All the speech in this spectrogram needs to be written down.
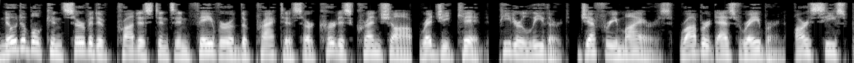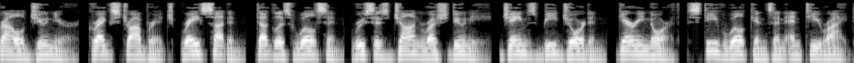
Notable conservative Protestants in favor of the practice are Curtis Crenshaw, Reggie Kidd, Peter Leithart, Jeffrey Myers, Robert S. Rayburn, R. C. Sproul Jr., Greg Strawbridge, Ray Sutton, Douglas Wilson, Rousas John Rushdoony, James B. Jordan, Gary North, Steve Wilkins and N. T. Wright.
